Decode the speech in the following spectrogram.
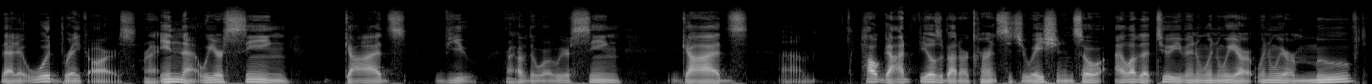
that it would break ours. Right. In that we are seeing God's view Right. of the world. We are seeing God's um, how God feels about our current situation. And so I love that too, even when we are when we are moved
